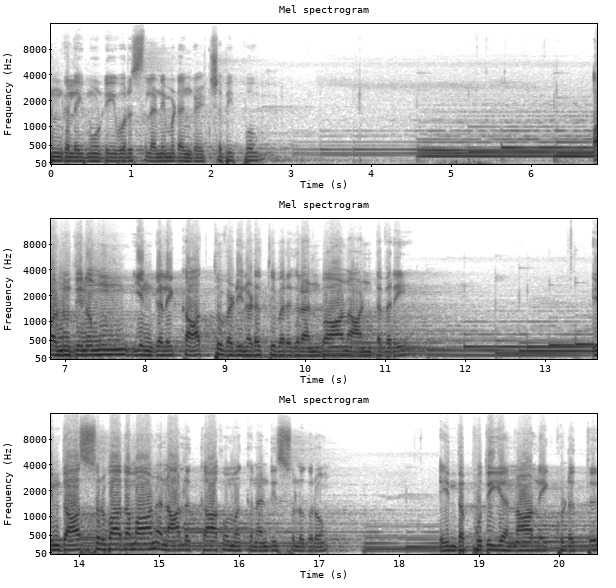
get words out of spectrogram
கண்களை மூடி ஒரு சில நிமிடங்கள் செபிப்போம். அனுதினமும் எங்களை காத்து வழி நடத்தி வருகிற அன்பான ஆண்டவரே இந்த ஆசிர்வாதமான நாளுக்காக உமக்கு நன்றி சொல்லுகிறோம். இந்த புதிய நாளை கொடுத்து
